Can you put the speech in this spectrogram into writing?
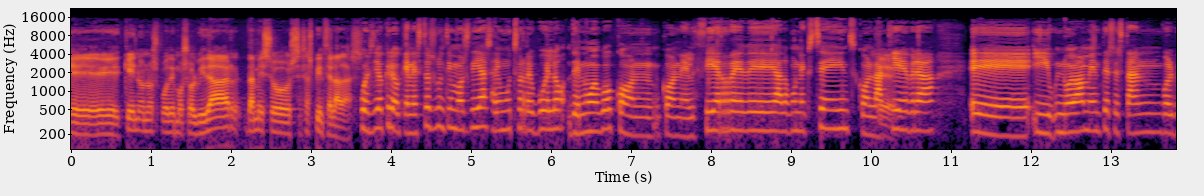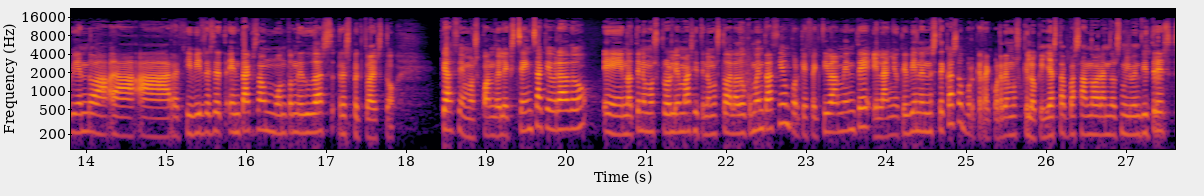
Eh, ¿Qué no nos podemos olvidar? Dame esos, esas pinceladas. Pues yo creo que en estos últimos días hay mucho revuelo de nuevo con, con el cierre de algún exchange, con la Eh. quiebra. Eh, y nuevamente se están volviendo a, a- a recibir desde en Taxdown un montón de dudas respecto a esto. ¿Qué hacemos? Cuando el exchange ha quebrado, eh, no tenemos problemas y tenemos toda la documentación, porque efectivamente el año que viene en este caso, porque recordemos que lo que ya está pasando ahora en 2023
